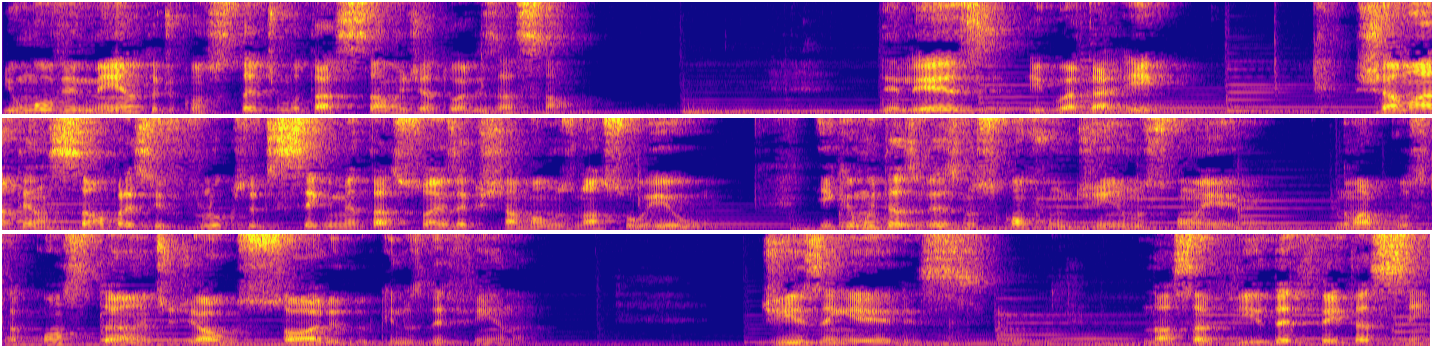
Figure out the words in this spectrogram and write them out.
e um movimento de constante mutação e de atualização. Deleuze e Guattari chamam a atenção para esse fluxo de segmentações a que chamamos nosso eu e que muitas vezes nos confundimos com ele, numa busca constante de algo sólido que nos defina. Dizem eles: nossa vida é feita assim.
